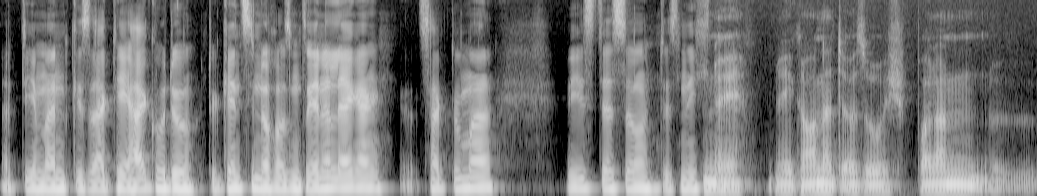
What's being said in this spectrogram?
Hat jemand gesagt, hey Heiko, du, du kennst ihn doch aus dem Trainerlehrgang, sag du mal, wie ist das so? Das nicht? Nee, nee, gar nicht. Also ich war dann,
